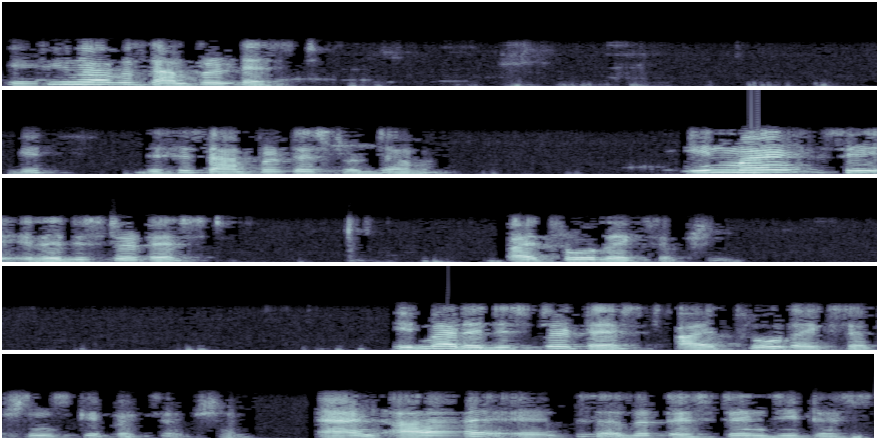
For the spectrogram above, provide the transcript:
if you have a sample test okay this is sample test of java in my say register test I throw the exception. In my register test I throw the exception skip exception and I end this as a test ng test.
